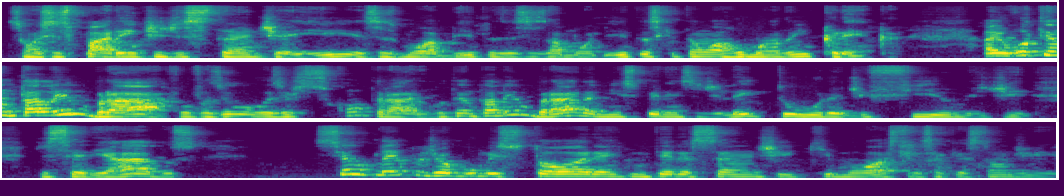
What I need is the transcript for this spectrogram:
são esses parentes distantes aí, esses moabitas, esses amonitas que estão arrumando encrenca. Aí eu vou tentar lembrar, vou fazer o exercício contrário, vou tentar lembrar da minha experiência de leitura, de filmes, de, de seriados, se eu lembro de alguma história interessante que mostra essa questão de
